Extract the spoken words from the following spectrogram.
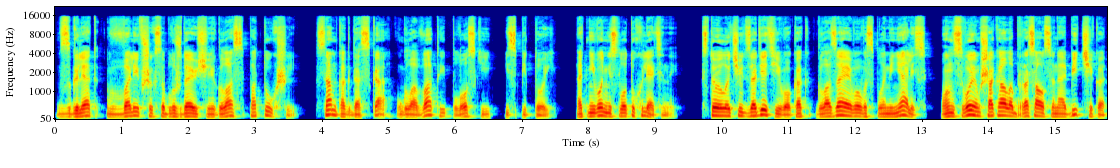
взгляд ввалившихся блуждающих глаз потухший, сам как доска, угловатый, плоский и спитой. От него несло тухлятины. Стоило чуть задеть его, как глаза его воспламенялись, он своим шакала бросался на обидчика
